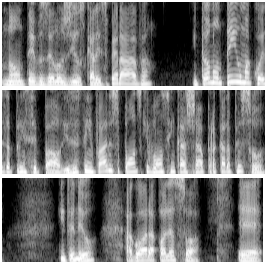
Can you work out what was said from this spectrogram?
não teve os elogios que ela esperava, então não tem uma coisa principal, existem vários pontos que vão se encaixar para cada pessoa. Entendeu? Agora, olha só. É,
